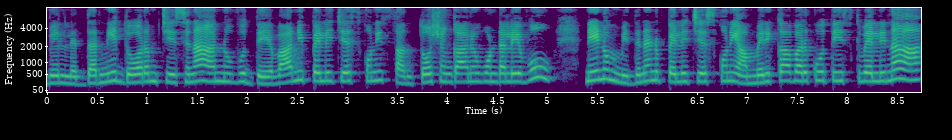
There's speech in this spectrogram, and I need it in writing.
వీళ్ళిద్దరినీ దూరం చేసినా నువ్వు దేవాన్ని పెళ్ళి చేసుకుని సంతోషంగానూ ఉండలేవు. నేను మిథునను పెళ్ళి చేసుకుని అమెరికా వరకు తీసుకువెళ్ళినా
